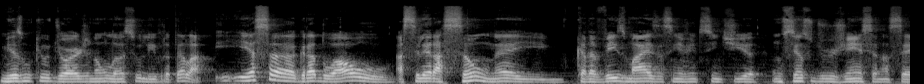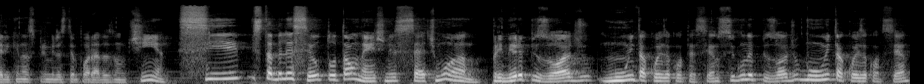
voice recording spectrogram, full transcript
mesmo que o George não lance o livro até lá. E essa gradual aceleração, né, e cada vez mais assim a gente sentia um senso de urgência na série que nas primeiras temporadas não tinha, se estabeleceu totalmente nesse sétimo ano. Primeiro episódio, muita coisa acontecendo, segundo episódio, muita coisa acontecendo,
